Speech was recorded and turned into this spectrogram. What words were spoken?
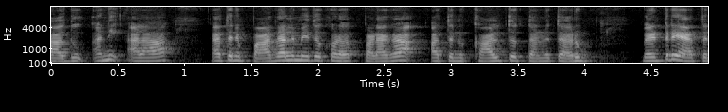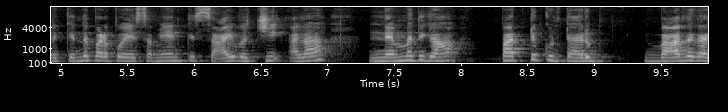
కాదు అని అలా అతని పాదాల మీద కూడా పడగా అతను కాలుతో తన్నుతారు. వెంటనే అతను కింద పడిపోయే సమయానికి సాయి వచ్చి అలా నెమ్మదిగా పట్టుకుంటారు. బాధగా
